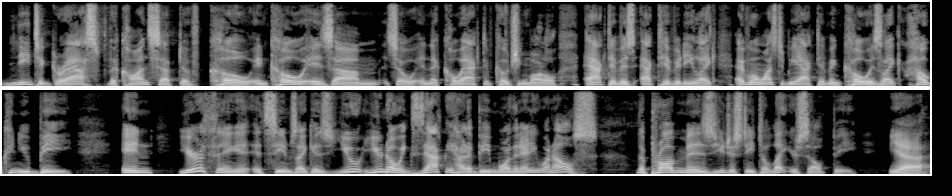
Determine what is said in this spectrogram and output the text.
need to grasp the concept of co and co is um so in the coactive coaching model active is activity like everyone wants to be active and co is like how can you be? In your thing it, it seems like is you you know exactly how to be more than anyone else. The problem is you just need to let yourself be. Yeah.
